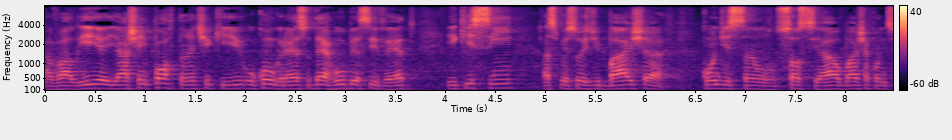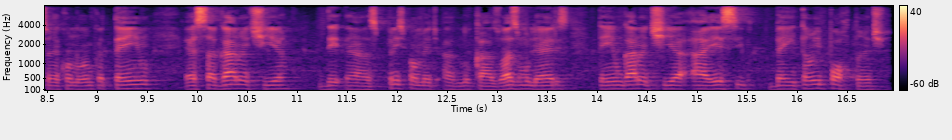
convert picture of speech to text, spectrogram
avalia e acha importante que o Congresso derrube esse veto e que sim as pessoas de baixa condição social, baixa condição econômica tenham essa garantia, de, principalmente no caso as mulheres, tenham garantia a esse bem tão importante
